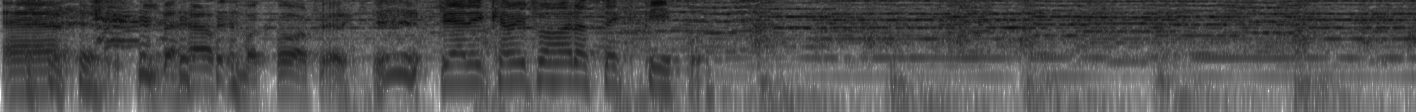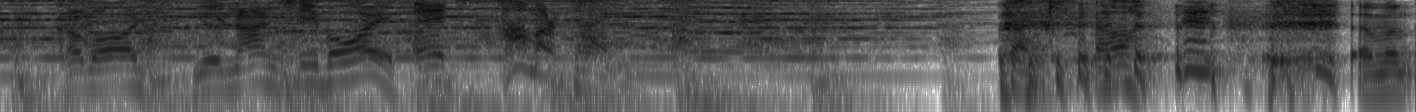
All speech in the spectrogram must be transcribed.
Eh, Det här ska vara kvar Fredrik. Fredrik, kan vi få höra Sick People? Come on, you Nancy boy. It's hammer time. Tack. Ja. Ja, men,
